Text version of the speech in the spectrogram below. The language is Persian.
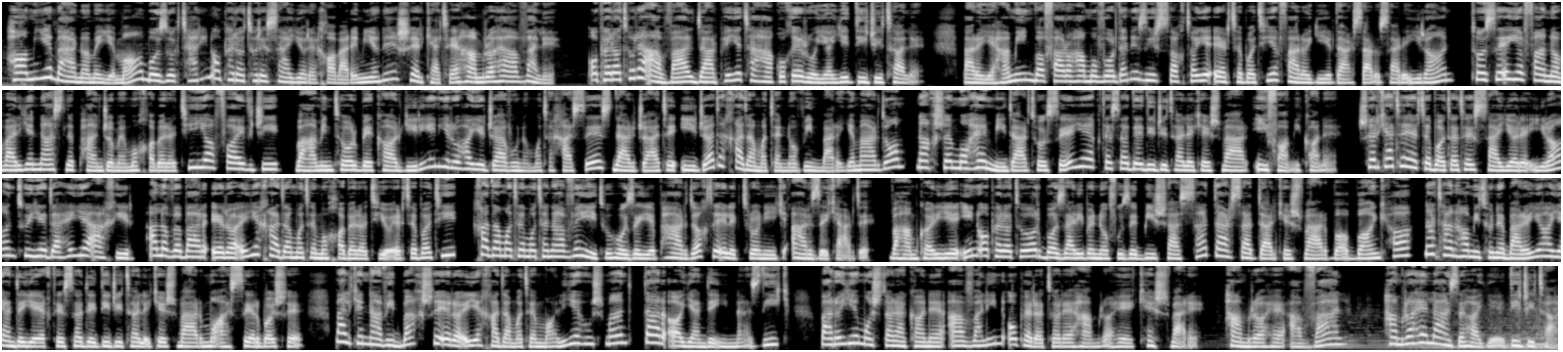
حامی برنامه ما بزرگترین اپراتور سیار خاور میانه شرکت همراه اوله. اپراتور اول در پی تحقق رویای دیجیتاله. برای همین با فراهم آوردن زیرساختهای ارتباطی فراگیر در سراسر سر ایران، توسعه فناوری نسل پنجم مخابراتی یا 5G و همینطور به کارگیری نیروهای جوان و متخصص در جهت ایجاد خدمات نوین برای مردم، نقش مهمی در توسعه اقتصاد دیجیتال کشور ایفا می‌کنه. شرکت ارتباطات سیار ایران توی دهه اخیر علاوه بر ارائه خدمات مخابراتی و ارتباطی، خدمات متنوعی تو حوزه پرداخت الکترونیک عرضه کرده و همکاری این اپراتور با ضریب نفوذ بیش از 100 درصد در کشور با بانک ها نه تنها می‌تونه برای آینده اقتصاد دیجیتال کشور مؤثر باشه، بلکه نوید بخش ارائه خدمات مالی هوشمند در آینده این نزدیک برای مشترکان اولین اپراتور همراه کشوره. همراه اول همراه لحظه های دیجیتال.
